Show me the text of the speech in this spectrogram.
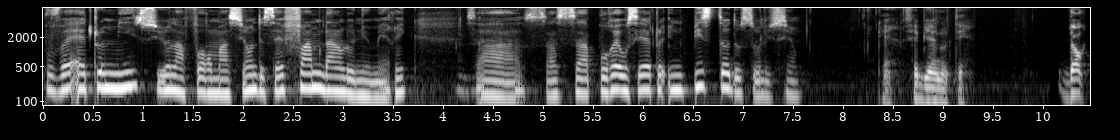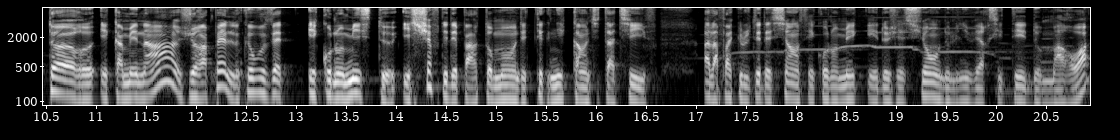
pouvait être mis sur la formation de ces femmes dans le numérique, ça, ça, ça pourrait aussi être une piste de solution. Ok, c'est bien noté. Docteur Ekamena, je rappelle que vous êtes économiste et chef de département des techniques quantitatives à la faculté des sciences économiques et de gestion de l'université de Marois.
